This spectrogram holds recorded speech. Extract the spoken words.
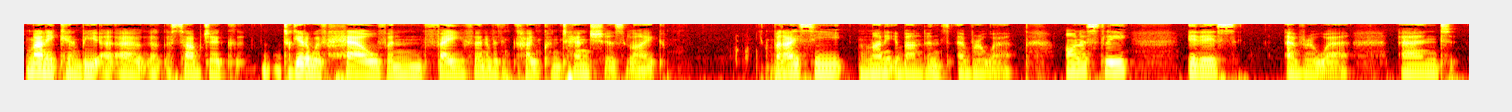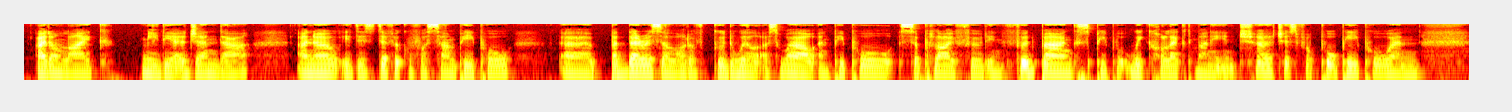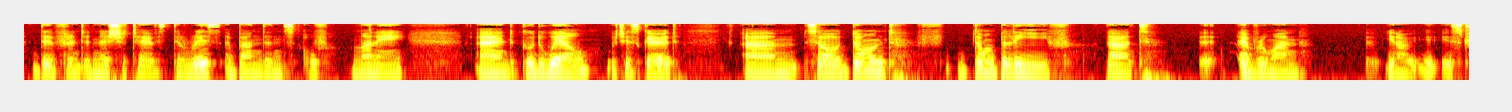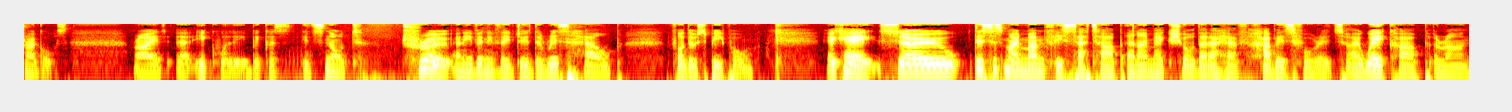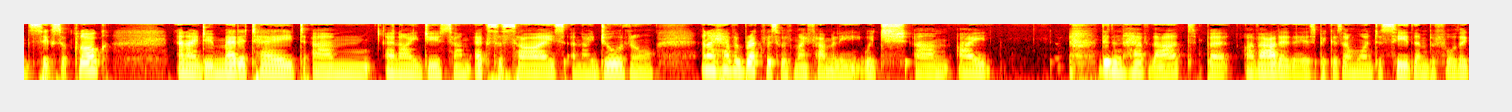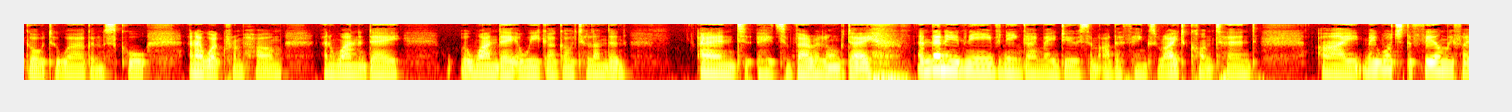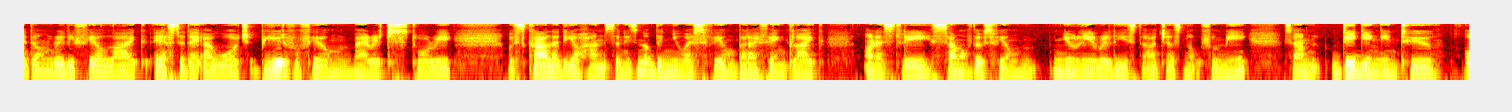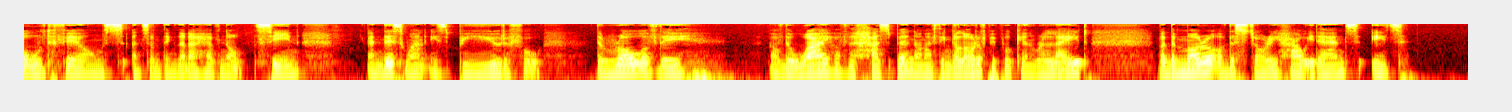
Money can be a, a, a subject together with health and faith and everything kind of contentious. Like but I see money abundance everywhere. Honestly, it is everywhere. And I don't like media agenda. I know it is difficult for some people, uh, but there is a lot of goodwill as well. And people supply food in food banks. People we collect money in churches for poor people and different initiatives. There is abundance of money and goodwill, which is good. Um, so don't don't believe that uh, everyone, you know, struggles, right, uh, equally because it's not true. And even if they do, there is help for those people. Okay, so this is my monthly setup, and I make sure that I have habits for it. So I wake up around six o'clock and I do meditate um, and I do some exercise and I journal and I have a breakfast with my family, which um, I didn't have that, but I've added this because I want to see them before they go to work and school, and I work from home. And one day, one day a week, I go to London, and it's a very long day. And then in the evening, I may do some other things, write content. I may watch the film if I don't really feel like. Yesterday, I watched beautiful film, Marriage Story with Scarlett Johansson. It's not the newest film, but I think like honestly, some of those films newly released are just not for me. So I'm digging into old films and something that I have not seen. And this one is beautiful. The role of the of the wife of the husband, and I think a lot of people can relate. But the moral of the story, how it ends, is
